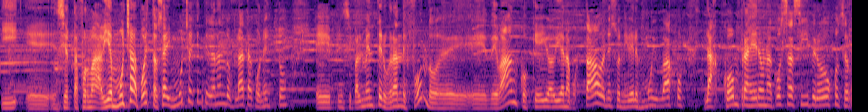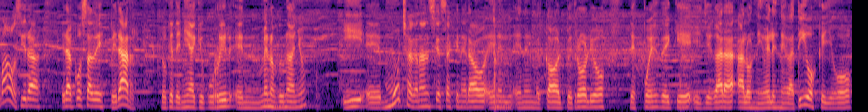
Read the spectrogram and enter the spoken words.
Y eh, en cierta forma había muchas apuestas, o sea, hay mucha gente ganando plata con esto, eh, principalmente los grandes fondos de, eh, de, bancos que ellos habían apostado en esos niveles muy bajos, las compras era una cosa así, pero ojos cerrados, era, era cosa de esperar lo que tenía que ocurrir en menos de un año y eh, mucha ganancia se ha generado en el, en el mercado del petróleo después de que eh, llegara a los niveles negativos que llegó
